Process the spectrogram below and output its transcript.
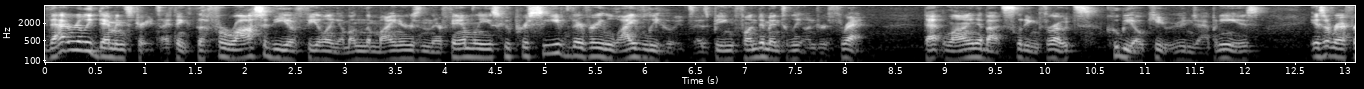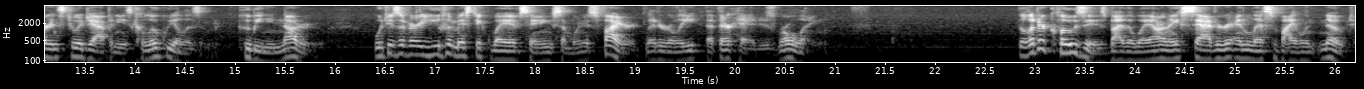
that really demonstrates, I think, the ferocity of feeling among the miners and their families who perceived their very livelihoods as being fundamentally under threat. That line about slitting throats, kubi o kiru in Japanese, is a reference to a Japanese colloquialism, kubi ni naru, which is a very euphemistic way of saying someone is fired, literally, that their head is rolling. The letter closes, by the way, on a sadder and less violent note.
